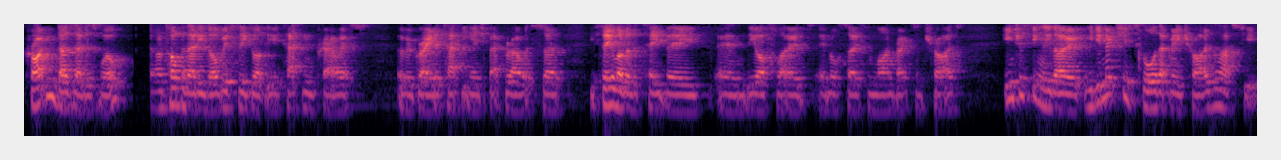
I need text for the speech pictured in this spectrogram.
Crichton does that as well. On top of that, he's obviously got the attacking prowess of a great attacking edge back rower. So you see a lot of the TBs and the offloads and also some line breaks and tries. Interestingly, though, he didn't actually score that many tries last year.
